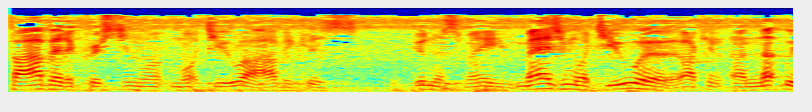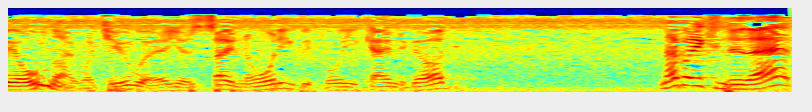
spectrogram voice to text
far better Christian than what you are because, goodness me, imagine what you were. I can, I know, we all know what you were. You were so naughty before you came to God. Nobody can do that.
